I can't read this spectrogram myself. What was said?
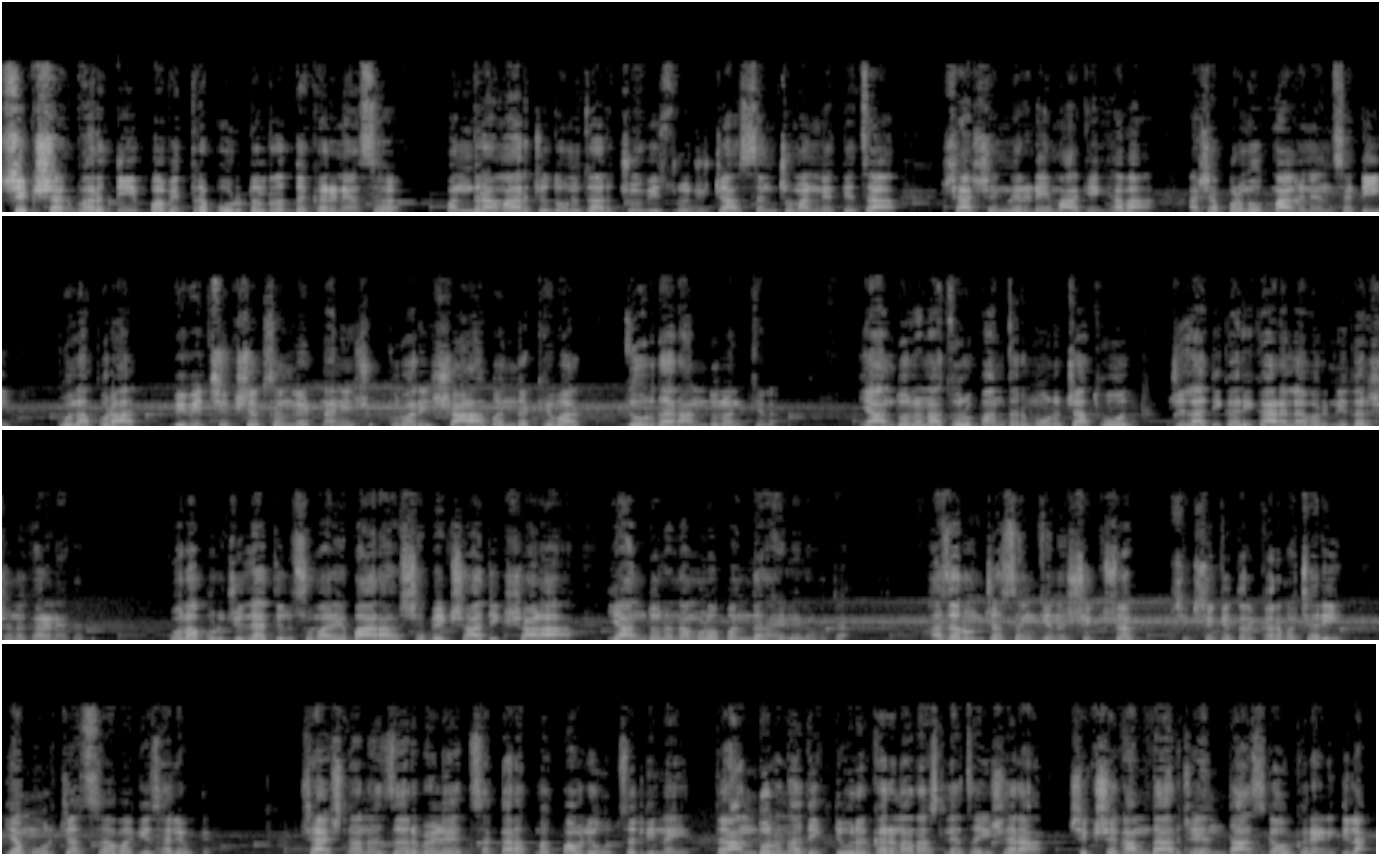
शिक्षक भरती पवित्र पोर्टल रद्द करण्यासह पंधरा मार्च दोन हजार चोवीस रोजीच्या संच मान्यतेचा शासन निर्णय मागे घ्यावा अशा प्रमुख मागण्यांसाठी कोल्हापुरात विविध शिक्षक संघटनांनी शुक्रवारी शाळा बंद ठेवत जोरदार आंदोलन केलं. या आंदोलनाचं रूपांतर मोर्चात होत जिल्हाधिकारी कार्यालयावर निदर्शनं करण्यात आली. कोल्हापूर जिल्ह्यातील सुमारे बाराशे पेक्षा अधिक शाळा या आंदोलनामुळे बंद राहिलेल्या होत्या. हजारोंच्या संख्येनं शिक्षक शिक्षकेतर कर्मचारी या मोर्चात सहभागी झाले होते. शासनानं जर वेळेत सकारात्मक पावले उचलली नाही तर आंदोलन अधिक तीव्र करणार असल्याचा इशारा शिक्षक आमदार जयंत दासगावकर यांनी दिला.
